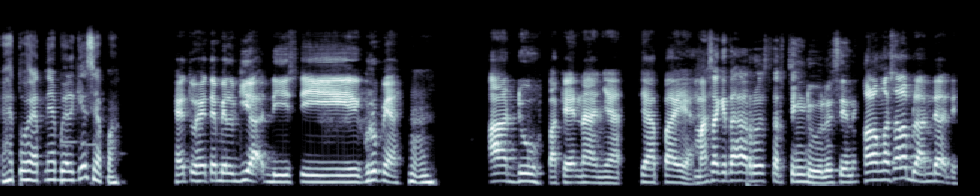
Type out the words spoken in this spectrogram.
Head to headnya Belgia siapa? Head to head Belgia di si grupnya. Mm-mm. Aduh, pakai nanya siapa ya? Masa kita harus searching dulu sih ini? Kalau nggak salah Belanda deh.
